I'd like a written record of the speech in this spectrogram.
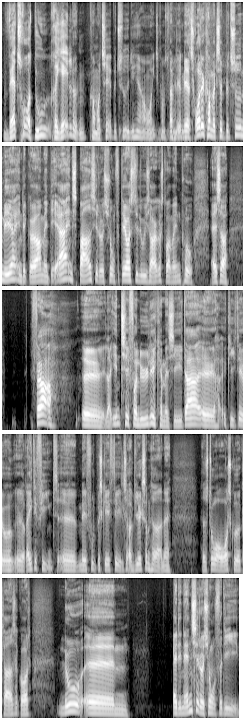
Hvad tror du, reallønnen kommer til at betyde i de her overenskomster? Men jeg tror, det kommer til at betyde mere, end det gør, men det er en sparet situation, for det er også det, Louise Akkerstrøm er inde på. Altså, før øh, eller indtil for nylig, kan man sige, der øh, gik det jo øh, rigtig fint øh, med fuld beskæftigelse, og virksomhederne havde store overskud og klarede sig godt. Nu øh, er det en anden situation, fordi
